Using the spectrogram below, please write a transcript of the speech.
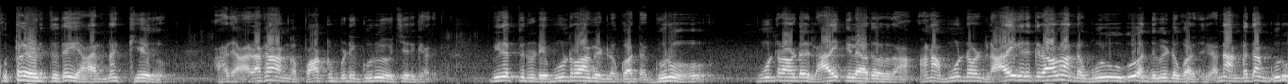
குத்தகை எடுத்தது யாருன்னா கேது. அது அழகாக அங்கே பார்க்கும்படி குரு வச்சுருக்காரு. மீனத்தினுடைய மூன்றாம் வீட்டில் உட்காந்த குரு மூன்றாவது லாய்க்கு இல்லாதவர் தான். ஆனால் மூன்றாவது லாய்க்கு இருக்கிறாங்க அந்த குருவுக்கு அந்த வீட்டை உட்காந்துருக்கு ஆனால் அங்கே தான் குரு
